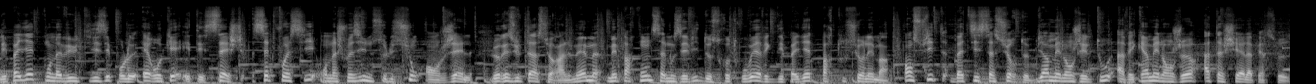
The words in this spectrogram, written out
Les paillettes qu'on avait utilisées pour le air hockey étaient sèches. Cette fois-ci, on a choisi une solution en gel. Le résultat sera le même, mais par contre, ça nous évite de se retrouver avec des paillettes partout sur les mains. Ensuite, Baptiste s'assure de bien mélanger le tout avec un mélangeur attaché à la perceuse.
